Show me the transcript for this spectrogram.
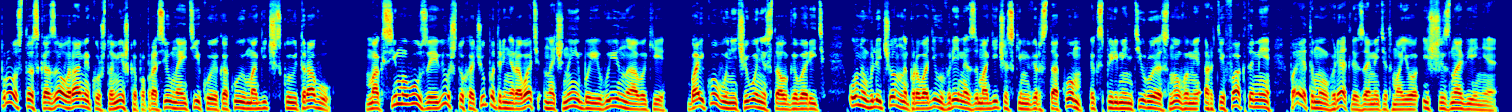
Просто сказал Рамику, что Мишка попросил найти кое-какую магическую траву. Максимову заявил, что хочу потренировать ночные боевые навыки. Байкову ничего не стал говорить. Он увлеченно проводил время за магическим верстаком, экспериментируя с новыми артефактами, поэтому вряд ли заметит мое исчезновение.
